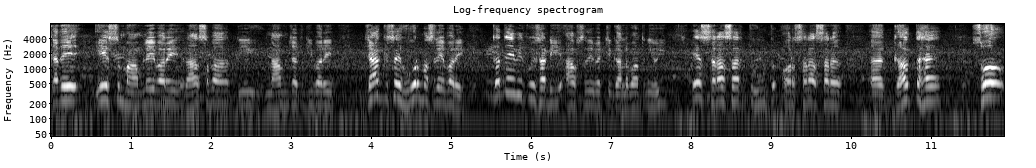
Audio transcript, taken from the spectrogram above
ਕਦੇ ਇਸ ਮਾਮਲੇ ਬਾਰੇ, ਰਾਜ ਸਭਾ ਦੀ ਨਾਮਜ਼ਦਗੀ ਬਾਰੇ ਜਾਂ ਕਿਸੇ ਹੋਰ ਮਸਲੇ ਬਾਰੇ ਕਦੇ ਵੀ ਕੋਈ ਸਾਡੀ ਆਪਸ ਦੇ ਵਿੱਚ ਗੱਲਬਾਤ ਨਹੀਂ ਹੋਈ। ਇਹ ਸਰਾਸਰ ਝੂਠ ਔਰ ਸਰਾਸਰ ਗਲਤ ਹੈ। ਸੋ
